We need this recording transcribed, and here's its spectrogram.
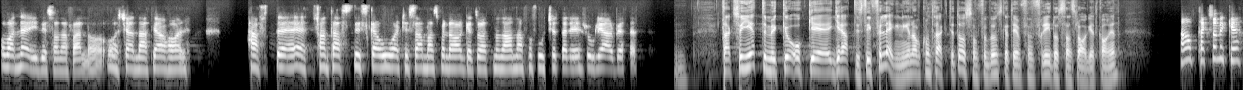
att vara nöjd i sådana fall och, och känna att jag har haft eh, ett fantastiska år tillsammans med laget och att någon annan får fortsätta det roliga arbetet. Mm. Tack så jättemycket och eh, grattis till förlängningen av kontraktet då som förbundskapten för friidrottslandslaget, Karin. Ja, tack så mycket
